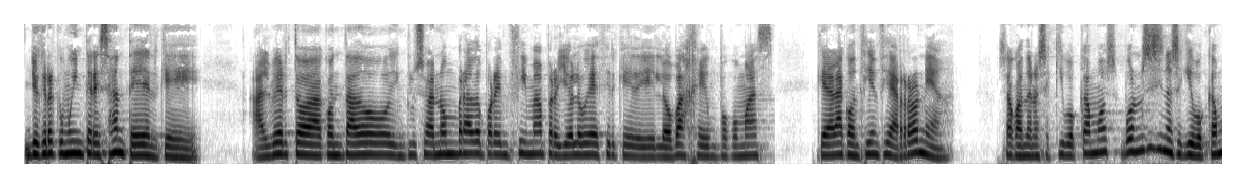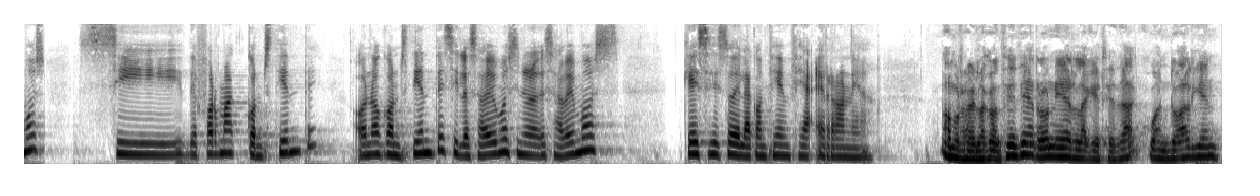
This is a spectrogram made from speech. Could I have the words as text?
yo creo que muy interesante, el que Alberto ha contado, incluso ha nombrado por encima, pero yo le voy a decir que lo baje un poco más, que era la conciencia errónea. O sea, cuando nos equivocamos, bueno, no sé si nos equivocamos, si de forma consciente o no consciente, si lo sabemos, si no lo sabemos, ¿qué es esto de la conciencia errónea? Vamos a ver, la conciencia errónea es la que se da cuando alguien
